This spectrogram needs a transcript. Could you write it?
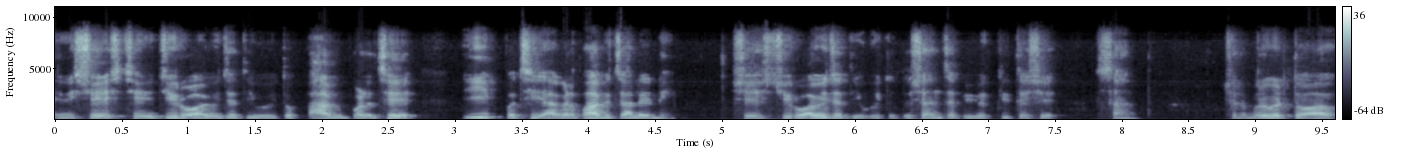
એની શેષ છે, જીરો આવી જતી હોય તો ભાગફળ છે એ પછી આગળ ભાગ ચાલે નહીં. શેષ જીરો આવી જતી હોય તો દશાંશ અભિવ્યક્તિ થશે શાંત ચલો બરાબર, તો આ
